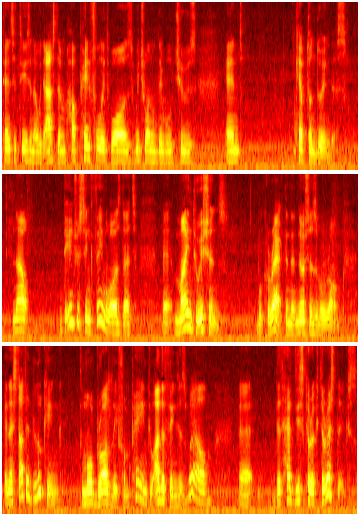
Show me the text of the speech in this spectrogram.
intensities and I would ask them how painful it was, which one they will choose and kept on doing this. Now the interesting thing was that uh, my intuitions were correct and the nurses were wrong. And I started looking more broadly from pain to other things as well uh, that have these characteristics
